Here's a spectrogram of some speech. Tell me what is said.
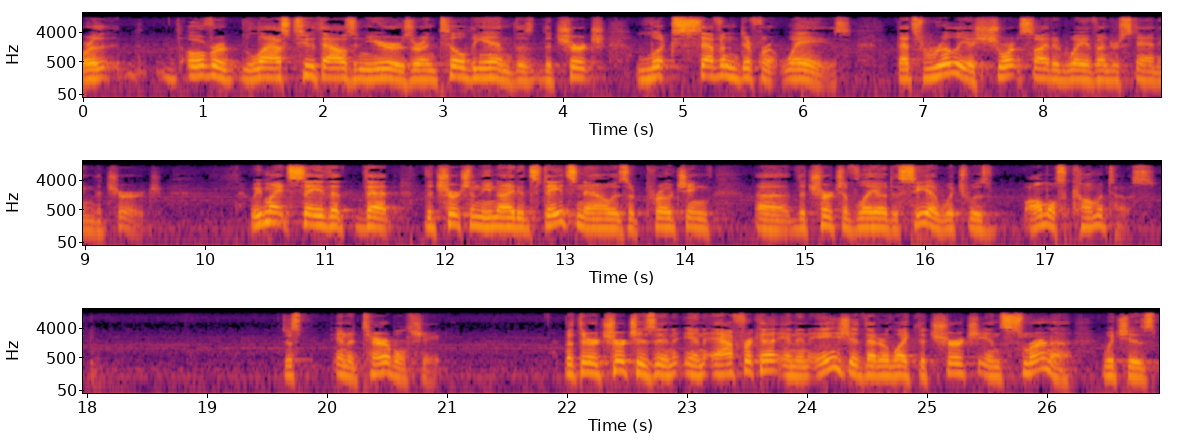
or over the last 2,000 years or until the end, the, the church looks seven different ways. That's really a short sighted way of understanding the church. We might say that, that the church in the United States now is approaching uh, the church of Laodicea, which was almost comatose, just in a terrible shape. But there are churches in, in Africa and in Asia that are like the church in Smyrna, which is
